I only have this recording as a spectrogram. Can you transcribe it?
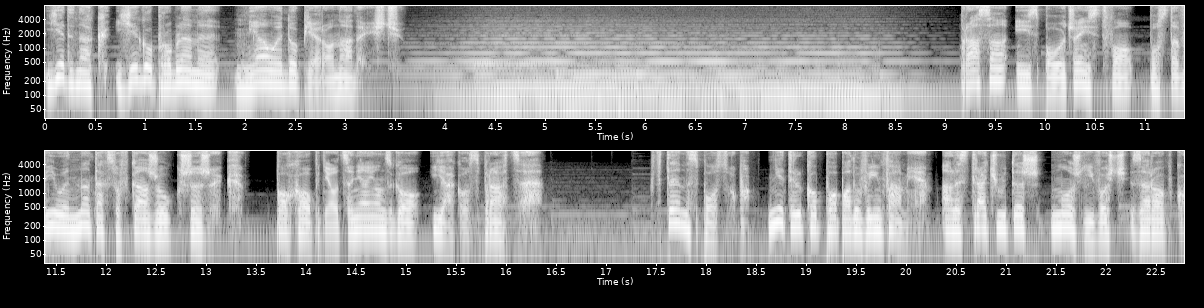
Jednak jego problemy miały dopiero nadejść. Prasa i społeczeństwo postawiły na taksówkarzu krzyżyk, pochopnie oceniając go jako sprawcę. Ten sposób nie tylko popadł w infamię, ale stracił też możliwość zarobku.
